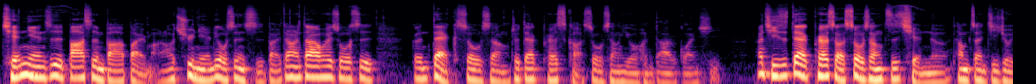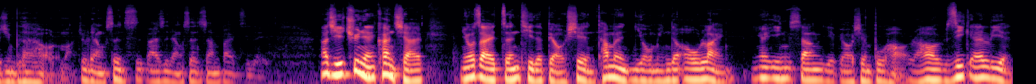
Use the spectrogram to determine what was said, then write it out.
前年是八胜八败嘛，然后去年六胜十败，当然大家会说是跟 Dak 受伤，就 Dak Prescott 受伤有很大的关系。那其实 Dak Prescott 受伤之前呢，他们战绩就已经不太好了嘛，就两胜四败还是两胜三败之类的。那其实去年看起来牛仔整体的表现，他们有名的 O-line 因为因伤也表现不好，然后 Zeke Elliott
